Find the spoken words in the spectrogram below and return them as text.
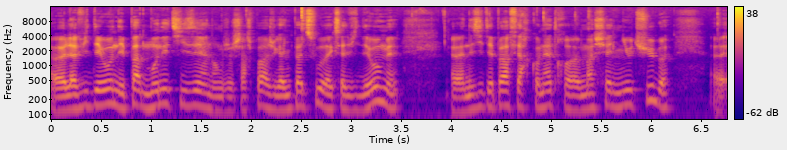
la vidéo n'est pas monétisée, hein, donc je cherche pas, je gagne pas de sous avec cette vidéo, mais euh, n'hésitez pas à faire connaître euh, ma chaîne YouTube euh,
